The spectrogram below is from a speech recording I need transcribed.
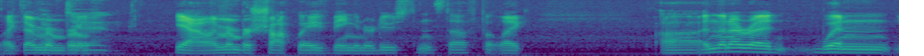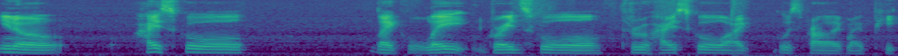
Like I remember, Hooked you in. yeah, I remember Shockwave being introduced and stuff. But like, uh, and then I read when you know, high school, like late grade school through high school, I was probably like my peak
